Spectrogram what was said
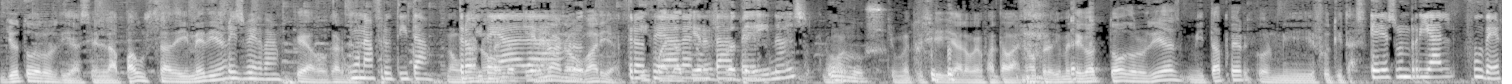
Yo todos los días, en la pausa de y media, Es verdad. ¿qué hago, Carmen? Una frutita No, una no. troceada. Una no, varias. Y Troceada cuando en un proteínas, hummus. Yo me, sí, ya lo que me faltaba. No, pero yo me traigo todos los días mi tupper con mis frutitas. Eres un real fooder,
